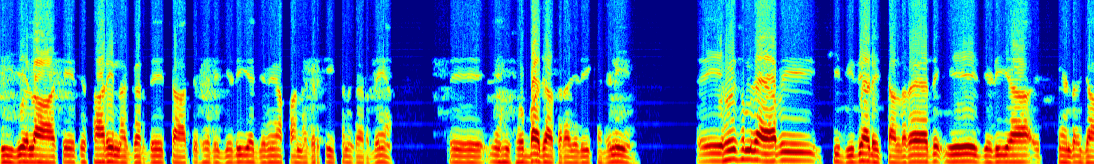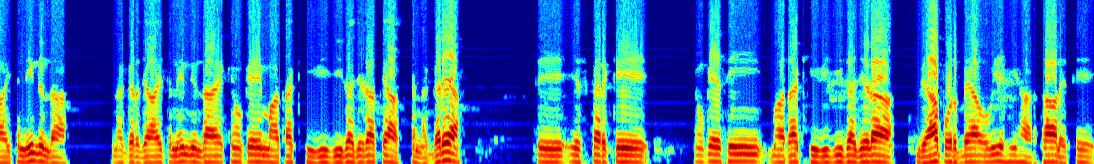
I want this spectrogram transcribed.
ਡੀਜੇ ਲਾ ਕੇ ਤੇ ਸਾਰੇ ਨਗਰ ਦੇ ਚਾਰ ਚਫੇਰੇ ਜਿਹੜੀ ਆ, ਜਿਵੇਂ ਆਪਾਂ ਨਗਰ ਕੀਰਤਨ ਕਰਦੇ ਆ, ਤੇ ਅਸੀਂ ਸ਼ੋਭਾ ਯਾਤਰਾ ਜਿਹੜੀ ਕੱਢਣੀ ਆ। ਇਹੋ ਹੀ ਸਮਝਾਇਆ ਵੀ ਸ਼ਹੀਦੀ ਦਿਹਾੜੇ ਚੱਲ ਰਿਹਾ ਹੈ ਤੇ ਇਹ ਜਿਹੜੀ ਆ ਪਿੰਡ ਇਜਾਜ਼ਤ ਨਹੀਂ ਦਿੰਦਾ, ਨਗਰ ਇਜਾਜ਼ਤ ਨਹੀਂ ਦਿੰਦਾ ਕਿਉਂਕਿ ਮਾਤਾ ਖੀਵੀ ਜੀ ਦਾ ਜਿਹੜਾ ਇਤਿਹਾਸਕ ਨਗਰ ਆ ਤੇ ਇਸ ਕਰਕੇ ਕਿਉਂਕਿ ਅਸੀਂ ਮਾਤਾ ਖੀਵੀ ਜੀ ਦਾ ਜਿਹੜਾ ਵਿਆਹ ਪੁਰਬ ਆ ਉਹ ਵੀ ਅਸੀਂ ਹਰ ਸਾਲ ਇੱਥੇ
